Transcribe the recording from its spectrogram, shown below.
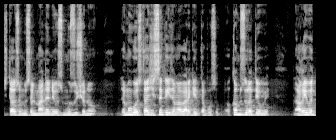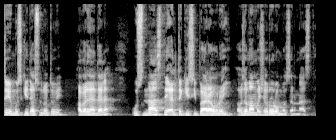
چې تاسو مسلمانان یو سموزو شنو زموږ استاد یې سکه زموږ بار کې تپوس کم صورت وي هغه وته مسکی دا صورت وي خبر ده نه اوس ناس ته الته کې سپاره اوري او زموږ مشرور مسر ناس ته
